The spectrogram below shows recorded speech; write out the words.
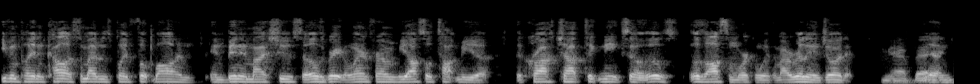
even played in college, somebody who's played football and, and been in my shoes. So it was great to learn from him. He also taught me uh, the cross chop technique. So it was, it was awesome working with him. I really enjoyed it. Yeah, I bet. Yeah. And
